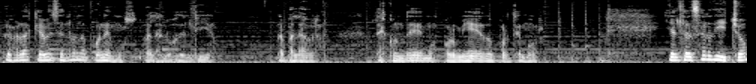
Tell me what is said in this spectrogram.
pero es verdad que a veces no la ponemos a la luz del día, la palabra la escondemos por miedo, por temor. Y el tercer dicho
